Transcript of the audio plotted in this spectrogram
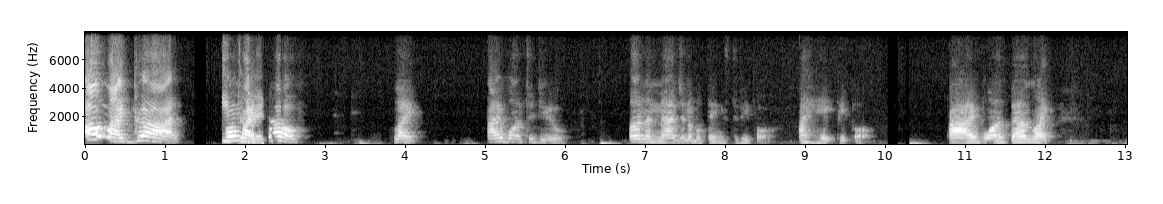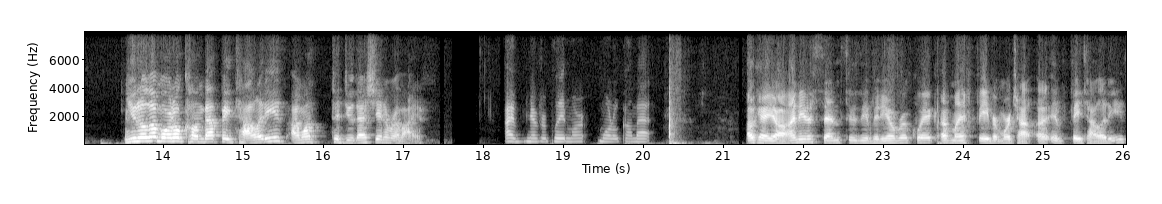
"Oh my God, eat oh myself." Like, I want to do unimaginable things to people. I hate people. I want them like you know the Mortal Kombat fatalities? I want to do that shit in real life. I've never played Mor- Mortal Kombat. Okay, y'all. I need to send Susie a video real quick of my favorite mortal uh, fatalities.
